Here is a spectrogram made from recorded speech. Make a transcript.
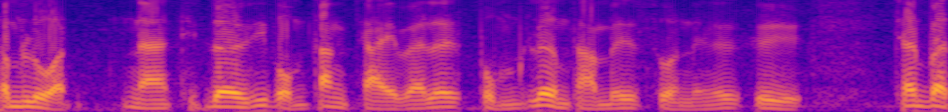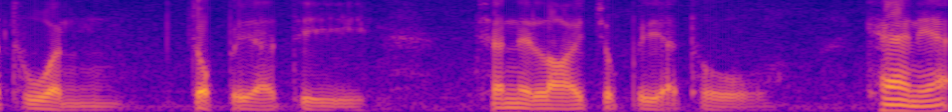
ตำรวจนะที่เดิมที่ผมตั้งใจไว้แล้วผมเริ่มทำไปส่วนหนึ่งก็คือ ชั้นประทวนจบปริญญาตรีชั้นในร้อยจบปริญญาโท แค่เนี้ย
